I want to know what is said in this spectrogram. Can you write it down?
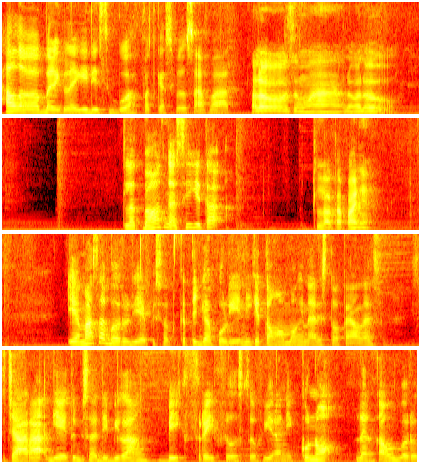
Halo, balik lagi di sebuah podcast filsafat. Halo semua, halo halo. Telat banget gak sih kita? Telat apanya? Ya masa baru di episode ke-30 ini kita ngomongin Aristoteles? Secara dia itu bisa dibilang big three filsuf Yunani kuno dan kamu baru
